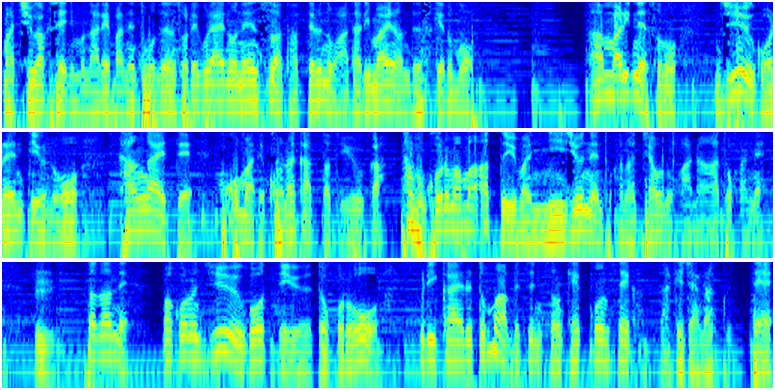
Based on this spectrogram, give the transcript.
まあ、中学生にもなればね、当然それぐらいの年数は経ってるのは当たり前なんですけども、あんまりね、その15年っていうのを考えてここまで来なかったというか、多分このままあっという間に20年とかなっちゃうのかなとかね。うん。ただね、まあ、この15っていうところを振り返ると、まあ別にその結婚生活だけじゃなくって、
